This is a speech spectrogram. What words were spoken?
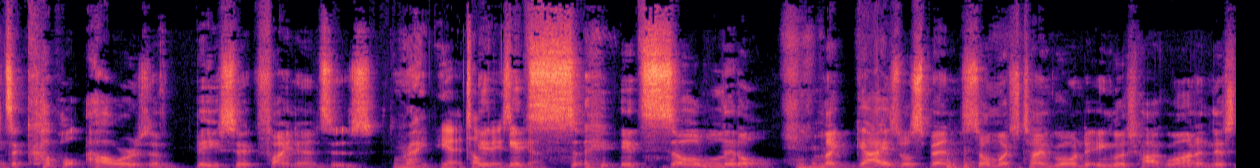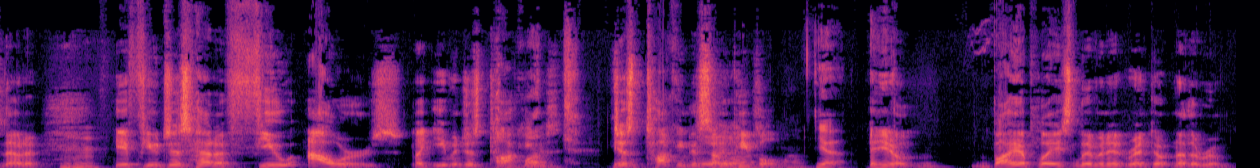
it's a couple hours of basic finances. Right. Yeah. It's all It, basic. it's it's so little. like guys will spend so much time going to English Hagwon and this and that. Mm-hmm. If you just had a few hours, like even just talking, month. just talking to some people, yeah. yeah. and you know, buy a place, live in it, rent out another room,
